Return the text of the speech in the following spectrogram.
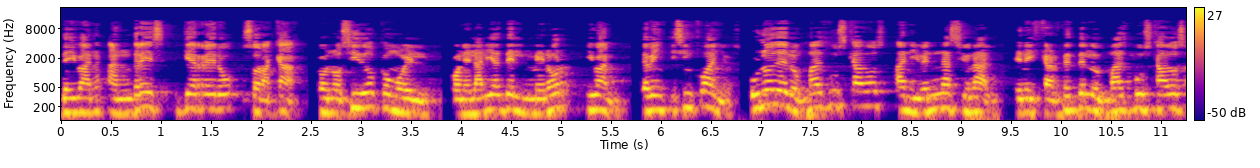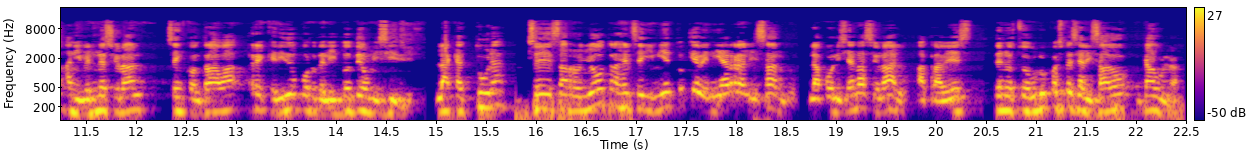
de Iván Andrés Guerrero Soracá, conocido como el, con el alias del menor Iván, de 25 años, uno de los más buscados a nivel nacional. En el cartel de los más buscados a nivel nacional se encontraba requerido por delitos de homicidio. La captura se desarrolló tras el seguimiento que venía realizando la Policía Nacional a través de nuestro grupo especializado Gaula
